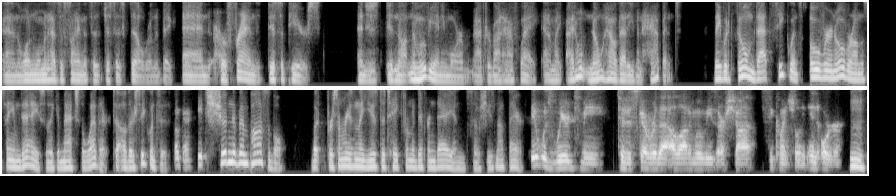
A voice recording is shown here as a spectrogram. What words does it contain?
And the one woman has a sign that says just says Phil really big. And her friend disappears and just is not in the movie anymore after about halfway. And I'm like, I don't know how that even happened. They would film that sequence over and over on the same day so they could match the weather to other sequences. Okay. It shouldn't have been possible. But for some reason they used a take from a different day, and so she's not there. It was weird to me to discover that a lot of movies are shot sequentially in order, Mm,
